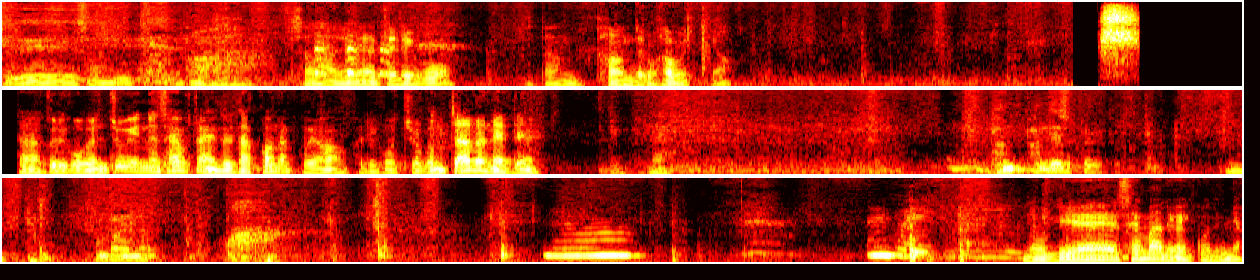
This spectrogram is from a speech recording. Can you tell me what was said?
세상에. 와, 자, 얘네 데리고 일단 가운데로 가볼게요. 자, 그리고 왼쪽에 있는 사육장 애들 다 꺼냈고요. 그리고 조금 작은 애들. 반, 반대에서 빼야겠다. 한 방에는 안녕. 아이고, 애기. 여기에 세 마리가 있거든요.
